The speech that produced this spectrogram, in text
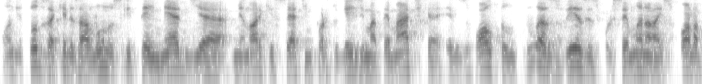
onde todos aqueles alunos que têm média menor que 7 em português e matemática, eles voltam duas vezes por semana na escola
